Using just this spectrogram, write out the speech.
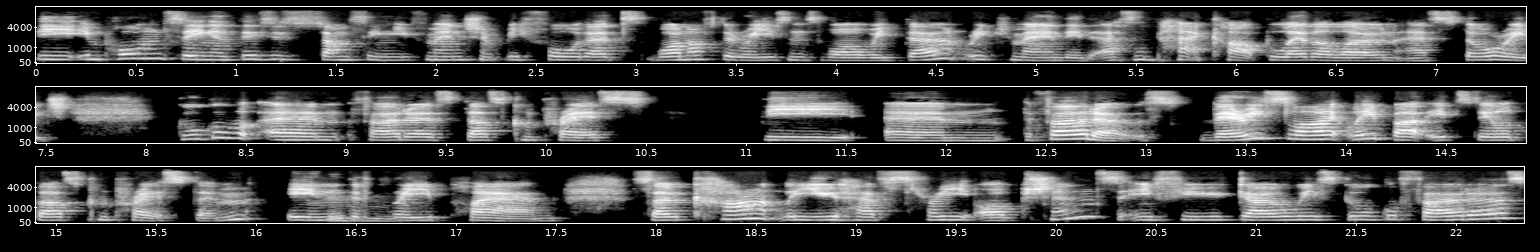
the important thing, and this is something you've mentioned before, that's one of the reasons why we don't recommend it as a backup, let alone as storage. Google um, Photos does compress the um, the photos very slightly, but it still does compress them in mm-hmm. the free plan. So currently you have three options. If you go with Google Photos,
